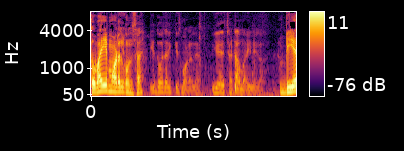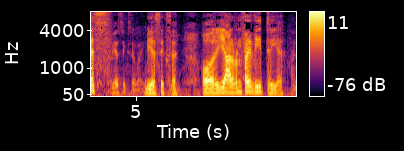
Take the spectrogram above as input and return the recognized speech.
तो भाई ये मॉडल कौन सा है? ये 2021 मॉडल है। ये छठा महीने का। B S B S six है है। और ये R one five V three है हाँ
